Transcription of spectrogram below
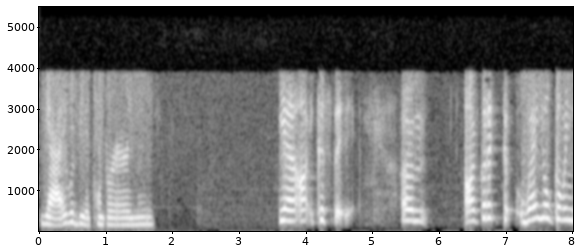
Yeah, it would be a temporary move. Yeah, because um, I've got a, where you're going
